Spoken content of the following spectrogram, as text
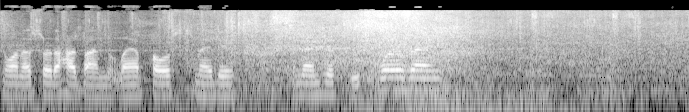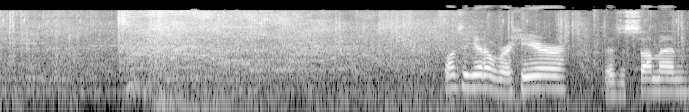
you want to sort of hide behind the lampposts maybe. And then just be swerving. Once you get over here, there's a summon.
